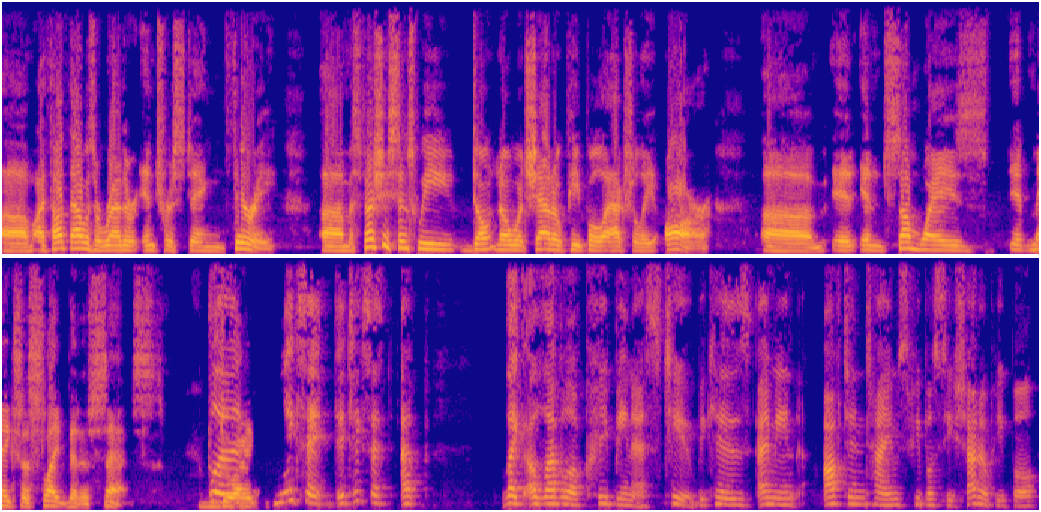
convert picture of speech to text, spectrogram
Um, I thought that was a rather interesting theory, um, especially since we don't know what shadow people actually are. Um, it, in some ways, it makes a slight bit of sense. Well, it I... makes it. It takes us up like a level of creepiness too, because I mean, oftentimes people see shadow people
